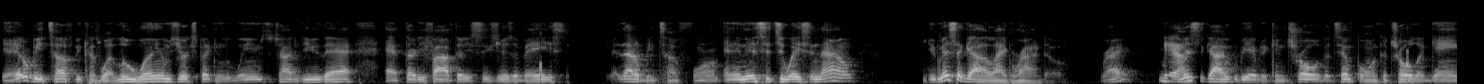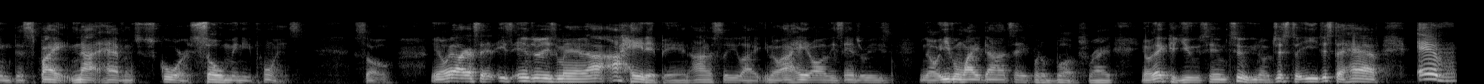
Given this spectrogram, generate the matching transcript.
yeah, it'll be tough because what Lou Williams, you're expecting Lou Williams to try to do that at 35, 36 years of age. That'll be tough for him. And in this situation now, you miss a guy like Rondo, right? Yeah. You miss a guy who could be able to control the tempo and control a game despite not having to score so many points. So, you know, like I said, these injuries, man, I, I hate it, man. Honestly, like, you know, I hate all these injuries. You know, even White Dante for the Bucks, right? You know, they could use him too. You know, just to eat, just to have every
